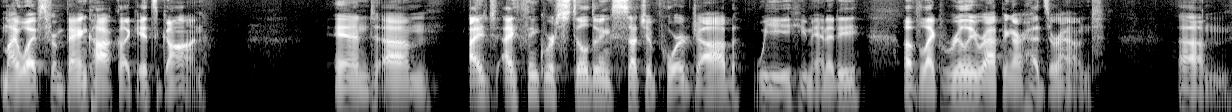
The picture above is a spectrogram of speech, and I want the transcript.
my wife's from bangkok like it's gone. And um, I, I think we're still doing such a poor job we humanity of like really wrapping our heads around um,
